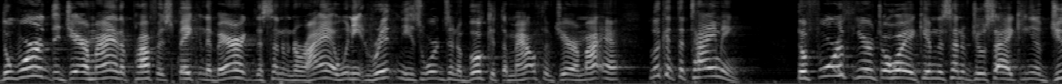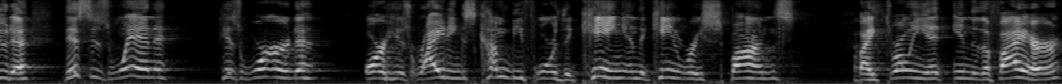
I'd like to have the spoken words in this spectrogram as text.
The word that Jeremiah the prophet spake unto Baruch, the son of Neriah, when he had written these words in a book at the mouth of Jeremiah, look at the timing. The fourth year of Jehoiakim, the son of Josiah, king of Judah, this is when his word or his writings come before the king, and the king responds by throwing it into the fire.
